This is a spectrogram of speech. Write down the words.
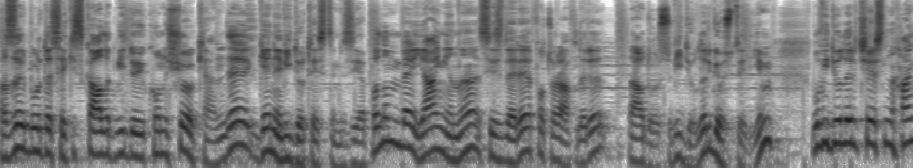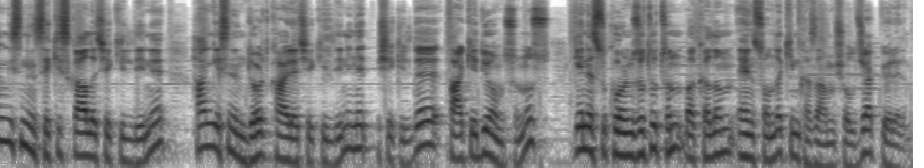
Hazır burada 8K'lık videoyu konuşuyorken de gene video testimizi yapalım ve yan yana sizlere fotoğrafları daha doğrusu videoları göstereyim. Bu videolar içerisinde hangisinin 8K ile çekildiğini, hangisinin 4K ile çekildiğini net bir şekilde fark ediyor musunuz? Gene skorunuzu tutun bakalım en sonda kim kazanmış olacak görelim.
